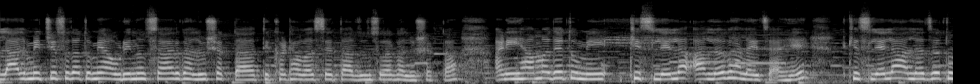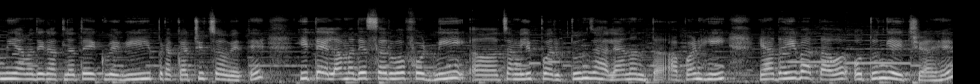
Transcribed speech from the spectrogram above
लाल मिरचीसुद्धा तुम्ही आवडीनुसार घालू शकता तिखट हवं असेल तर अजूनसुद्धा घालू शकता. आणि ह्यामध्ये तुम्ही किसलेलं आलं घालायचं आहे. खिसलेलं आलं जर तुम्ही यामध्ये घातलं तर एक वेगळी प्रकारची चव येते. ही तेलामध्ये सर्व फोडणी चांगली परतून झाल्यानंतर आपण ही ह्या दही भातावर ओतून घ्यायची आहे.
